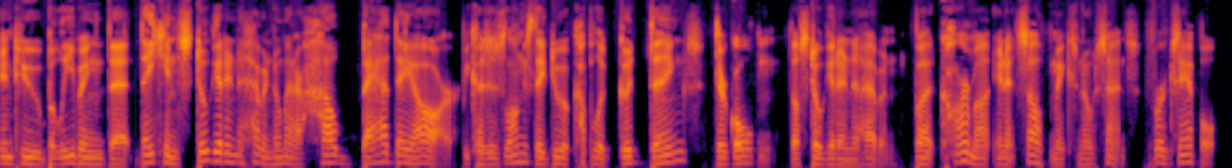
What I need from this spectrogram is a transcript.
into believing that they can still get into heaven no matter how bad they are, because as long as they do a couple of good things, they're golden. They'll still get into heaven. But karma in itself makes no sense. For example,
